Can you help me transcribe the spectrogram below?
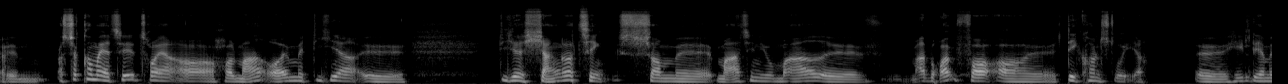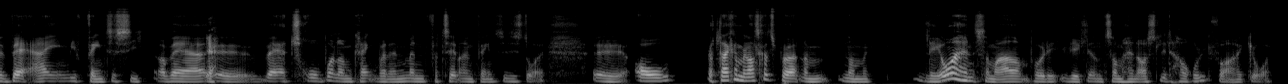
Ja. Øhm, og så kommer jeg til, tror jeg, at holde meget øje med de her... Øh, de her genre-ting, som øh, Martin jo meget, øh, meget berømt for at øh, dekonstruere øh, hele det her med, hvad er egentlig fantasy, og hvad er, ja. øh, hvad er trupperne omkring, hvordan man fortæller en fantasy-historie. Øh, og, og der kan man også godt spørge, når, når man laver han så meget om på det i virkeligheden, som han også lidt har ry for at have gjort.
